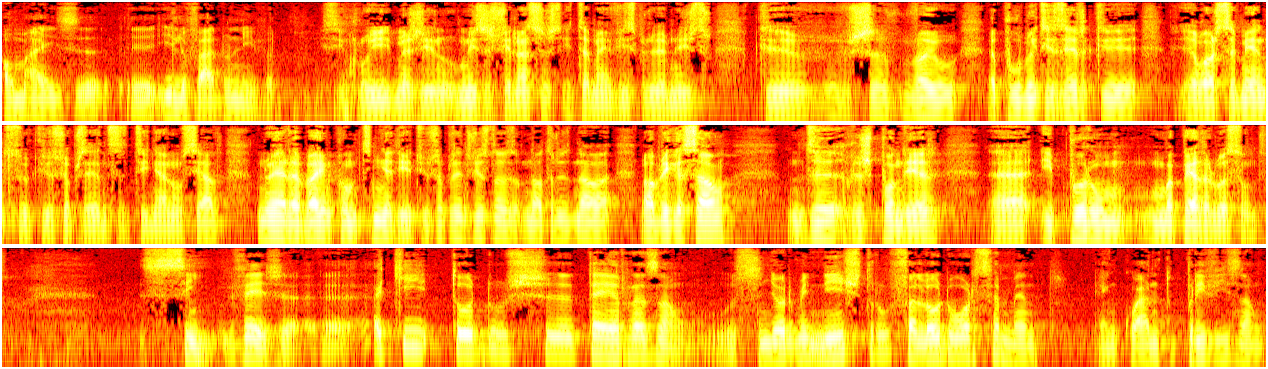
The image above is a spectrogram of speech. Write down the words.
ao mais eh, elevado nível. Isso inclui, imagino, o Ministro das Finanças e também Vice-Primeiro-Ministro, que veio a público dizer que o orçamento que o Sr. Presidente tinha anunciado não era bem como tinha dito. E o Sr. Presidente viu-se na, na, na, obrigação de responder uh, e pôr um, uma pedra no assunto. Sim, veja, eh, aqui todos eh, têm razão. O senhor ministro falou do orçamento enquanto previsão.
